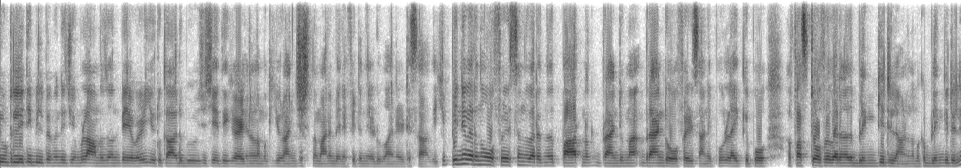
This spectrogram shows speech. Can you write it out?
യൂട്ടിലിറ്റി ബിൽ പേയ്മെന്റ് ചെയ്യുമ്പോൾ ആമസോൺ പേ വഴി ഈ ഒരു കാർഡ് ഉപയോഗിച്ച് ചെയ്ത് കഴിഞ്ഞാൽ നമുക്ക് ഈ ഒരു അഞ്ച് ശതമാനം ബെനിഫിറ്റ് നേടുവാനായിട്ട് സാധിക്കും. പിന്നെ വരുന്ന ഓഫേഴ്സ് എന്ന് പറയുന്നത് പാർട്ണർ ബ്രാൻഡ് ബ്രാൻഡ് ഓഫേഴ്സ് ആണ്. ഇപ്പോൾ ലൈക്ക് ഇപ്പോൾ ഫസ്റ്റ് ഓഫർ വരുന്നത് ബ്ലിങ്കിറ്റിലാണ് നമുക്ക് ബ്ലിങ്കിറ്റിൽ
